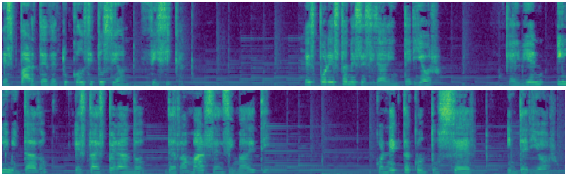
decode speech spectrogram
es parte de tu constitución física. Es por esta necesidad interior que el bien ilimitado está esperando derramarse encima de ti. Conecta con tu ser interior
